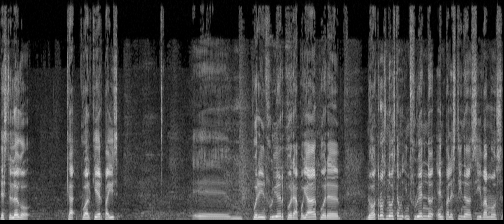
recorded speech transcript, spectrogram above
desde luego, cualquier país em, puede influir, puede apoyar, puede... Nosotros no estamos influyendo en Palestina si vamos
